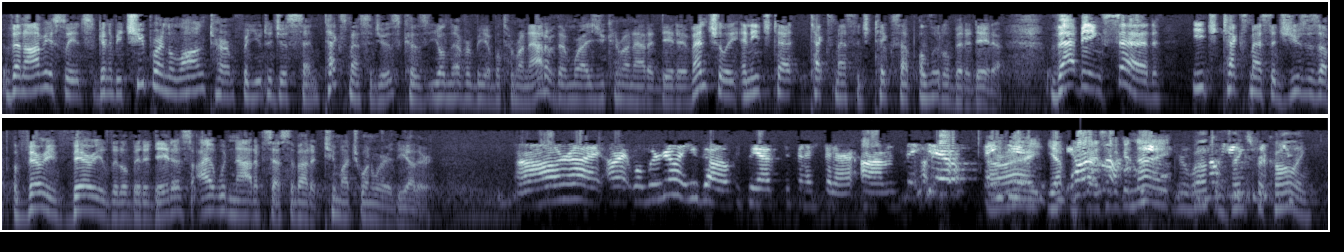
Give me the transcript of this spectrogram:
then obviously it's going to be cheaper in the long term for you to just send text messages because you'll never be able to run out of them, whereas you can run out of data eventually, and each te- text message takes up a little bit of data. That being said, each text message uses up a very, very little bit of data, so I would not obsess about it too much one way or the other. All right, all right. Well, we're gonna let you go because we have to finish dinner. Um, Thank you. Thank All you. right. Yep. You guys have a good night. You're welcome. Thanks for calling.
